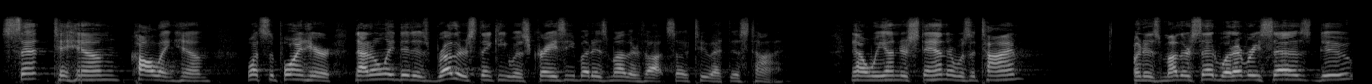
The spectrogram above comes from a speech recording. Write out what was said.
sent to him, calling him. What's the point here? Not only did his brothers think he was crazy, but his mother thought so too at this time. Now we understand there was a time when his mother said, Whatever he says, do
